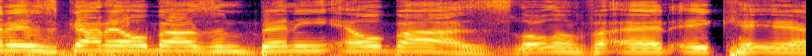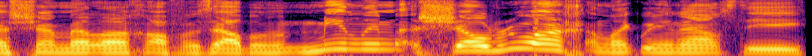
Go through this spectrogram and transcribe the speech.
That is Gad Elbaz and Benny Elbaz, Lolam Va'ed, aka Hashem Melech, off of his album Milim Shel Ruach. And like we announced, the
